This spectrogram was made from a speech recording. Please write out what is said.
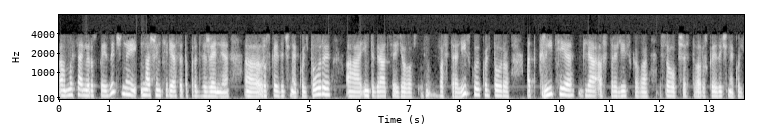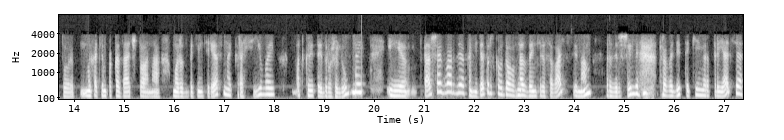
э, мы сами русскоязычные, наш интерес это продвижение э, русскоязычной культуры, э, интеграция ее в, австралийскую культуру, открытие для австралийского сообщества русскоязычной культуры. Мы хотим показать, что она может быть интересной, красивой, открытой дружелюбной. И старшая гвардия, комитет русского дома в нас заинтересовались, и нам разрешили проводить такие мероприятия.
